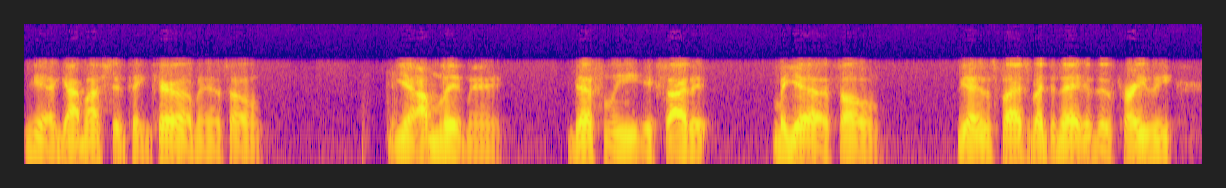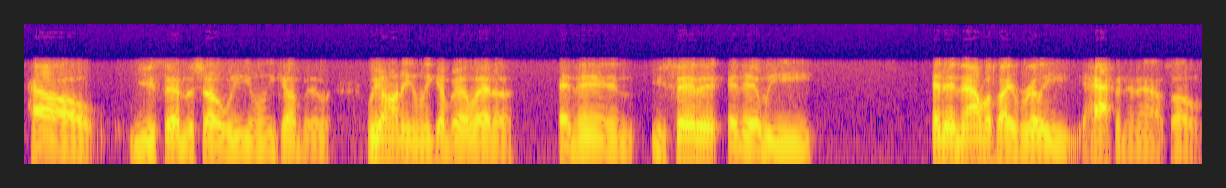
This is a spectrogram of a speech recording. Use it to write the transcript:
Yeah, got my shit taken care of, man. So, yeah, I'm lit, man. Definitely excited. But yeah, so yeah, this flashback to that is just crazy how you said in the show we link up. We even link up in Atlanta, and then you said it, and then we, and then now it's like really happening now. So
